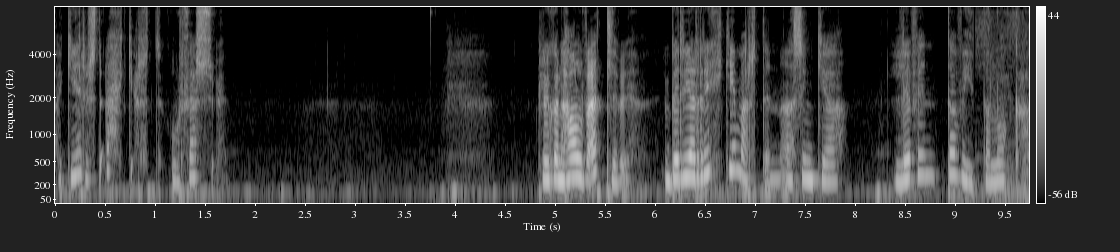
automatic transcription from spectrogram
Það gerist ekkert úr þessu. Klukkan hálf ellifu byrja Rikki Martin að syngja Livin Davida Loka.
